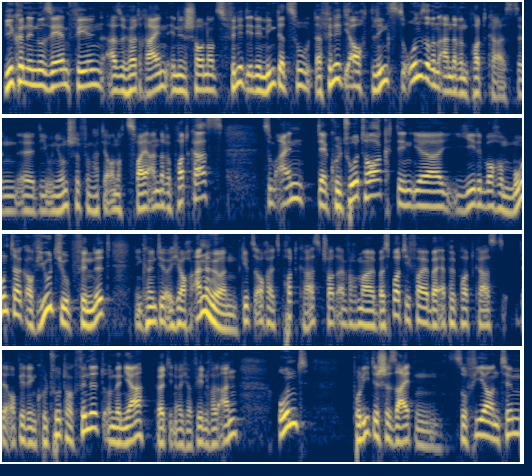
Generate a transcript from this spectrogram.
Wir können ihn nur sehr empfehlen, also hört rein in den Show Notes, findet ihr den Link dazu. Da findet ihr auch Links zu unseren anderen Podcasts, denn äh, die Unionsstiftung hat ja auch noch zwei andere Podcasts. Zum einen der Kulturtalk, den ihr jede Woche Montag auf YouTube findet. Den könnt ihr euch auch anhören. Gibt es auch als Podcast. Schaut einfach mal bei Spotify, bei Apple Podcasts, ob ihr den Kulturtalk findet. Und wenn ja, hört ihn euch auf jeden Fall an. Und politische Seiten. Sophia und Tim.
